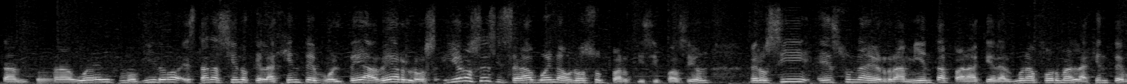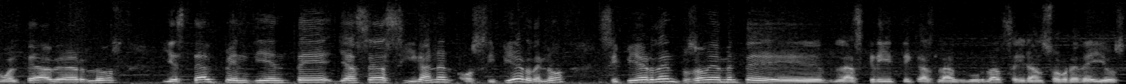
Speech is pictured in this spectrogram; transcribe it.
Tanto Nahuel como Guido están haciendo que la gente voltee a verlos. Y yo no sé si será buena o no su participación, pero sí es una herramienta para que de alguna forma la gente voltee a verlos y esté al pendiente, ya sea si ganan o si pierden, ¿no? Si pierden, pues obviamente las críticas, las burlas se irán sobre ellos.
